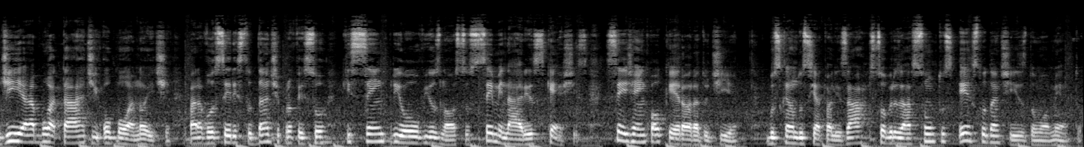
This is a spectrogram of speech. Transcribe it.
dia, boa tarde ou boa noite para você, estudante e professor que sempre ouve os nossos seminários caches, seja em qualquer hora do dia, buscando se atualizar sobre os assuntos estudantis do momento.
